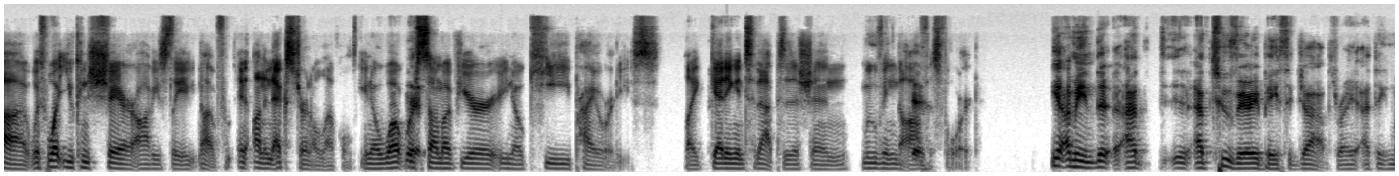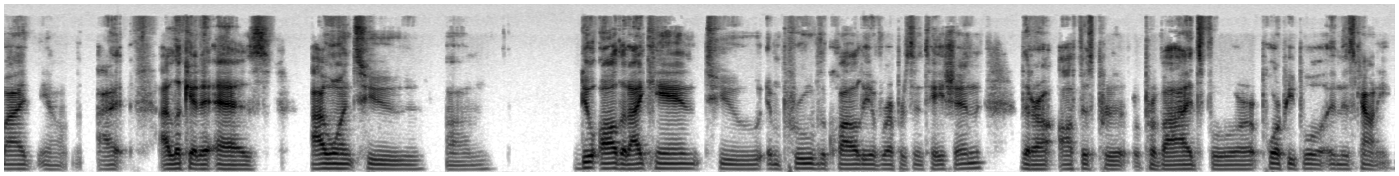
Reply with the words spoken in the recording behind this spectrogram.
uh, with what you can share, obviously not from, on an external level. You know, what were yeah. some of your you know key priorities, like getting into that position, moving the yeah. office forward? Yeah, I mean, there, I, I have two very basic jobs, right? I think my, you know, I I look at it as I want to um, do all that I can to improve the quality of representation that our office pro- provides for poor people in this county,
